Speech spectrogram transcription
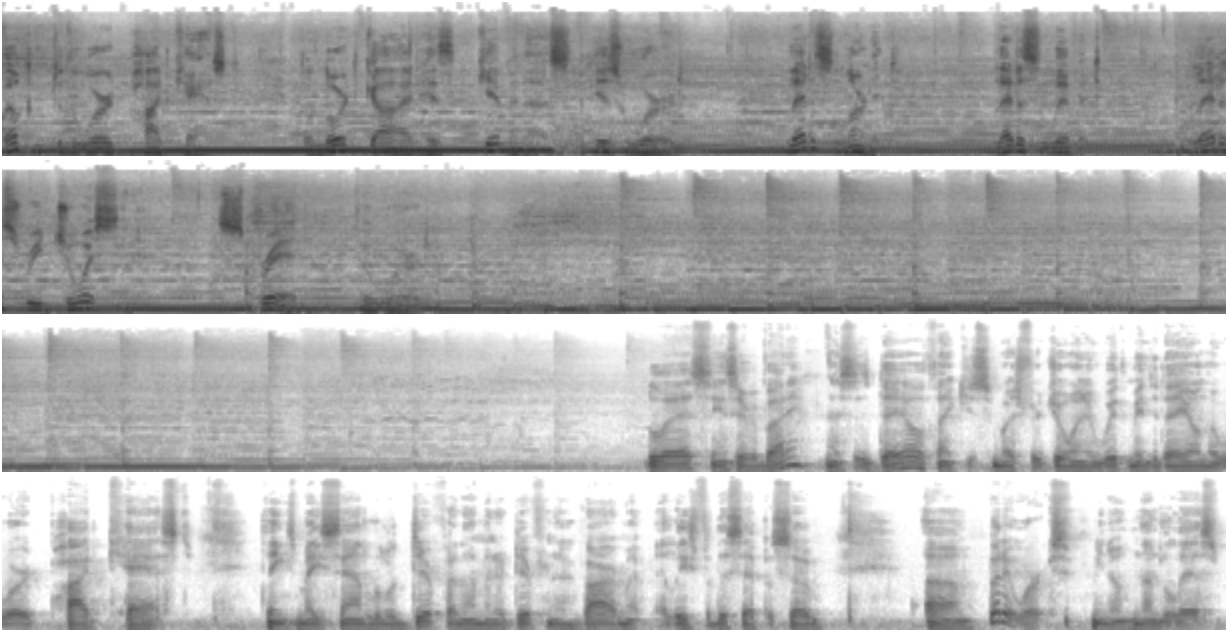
Welcome to the Word Podcast. The Lord God has given us His Word. Let us learn it. Let us live it. Let us rejoice in it. Spread the Word. Blessings, everybody. This is Dale. Thank you so much for joining with me today on the Word Podcast. Things may sound a little different. I'm in a different environment, at least for this episode. Um, but it works, you know, nonetheless.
